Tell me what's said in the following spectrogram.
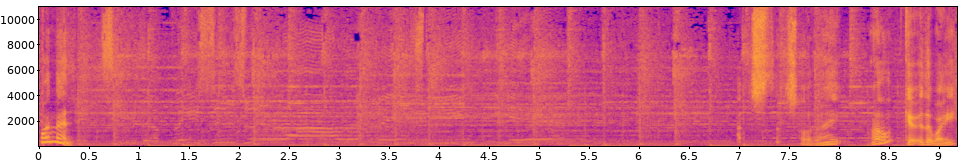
One then. That's, that's alright. Well, get out of the way.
